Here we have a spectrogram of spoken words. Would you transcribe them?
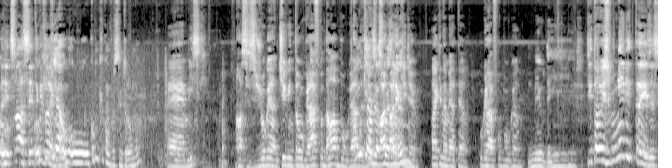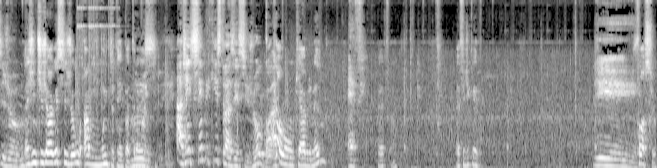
A gente só aceita O que, que, dói que é? O, o- como que compra o cinturão, não? É, Misk. Nossa, esse jogo é antigo, então o gráfico dá uma bugada. Como que abre as olha, coisas olha aqui, mesmo? Diego. Olha aqui na minha tela. O gráfico bugando. Meu Deus. De 2003 esse jogo. A gente joga esse jogo há muito tempo atrás. Muito. A gente sempre quis trazer esse jogo. Qual a- é o que abre mesmo? F. F. ah. F de quê? De. Fóssil.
